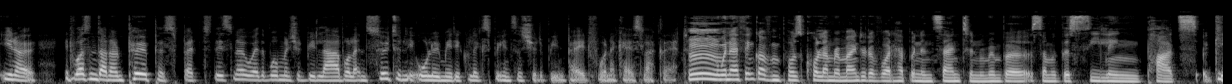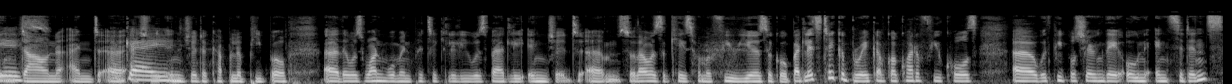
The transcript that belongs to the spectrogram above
you know, it wasn't done on purpose, but there's no way the woman should be liable, and certainly all her medical expenses should have been paid for in a case like that. Mm, when I think of Mpho's call, I'm reminded of what happened in Sandton. Remember, some of the ceiling parts came Yes. down and uh, actually injured a couple of people. Uh, there was one woman particularly who was badly injured. Um, so that was a case from a few years ago. But let's take a break. I've got quite a few calls uh, with people sharing their own incidents.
